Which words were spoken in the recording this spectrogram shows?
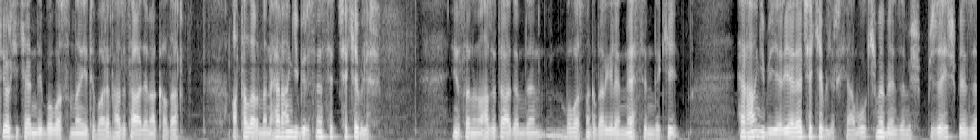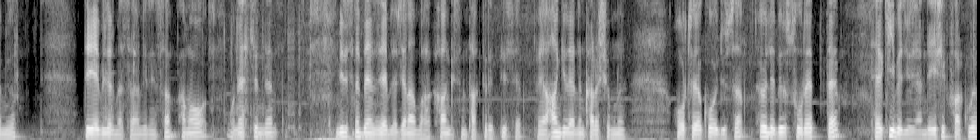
diyor ki kendi babasından itibaren Hazreti Adem'e kadar atalarından herhangi birisine set çekebilir. İnsanın Hazreti Adem'den babasına kadar gelen neslindeki herhangi bir yere yere çekebilir. Yani bu kime benzemiş, bize hiç benzemiyor diyebilir mesela bir insan. Ama o, o neslinden birisine benzeyebilir. Cenab-ı Hak hangisini takdir ettiyse veya hangilerinin karışımını ortaya koyduysa öyle bir surette terkip ediyor. Yani değişik farklı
